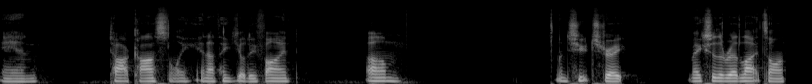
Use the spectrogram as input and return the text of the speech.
and talk constantly, and I think you'll do fine. Um, and shoot straight. Make sure the red light's on.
